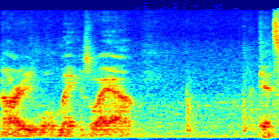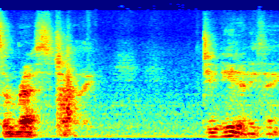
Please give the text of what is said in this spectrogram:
Ari will make his way out. Get some rest, Charlie. Do you need anything?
